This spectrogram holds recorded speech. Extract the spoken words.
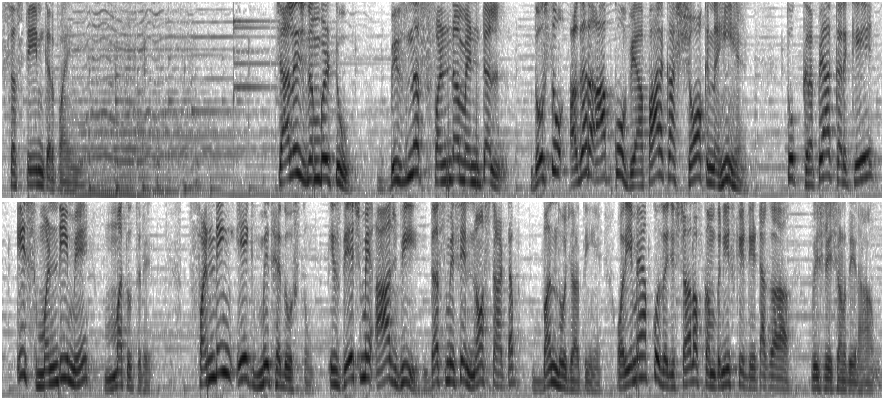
सस्टेन कर पाएँगे। Challenge number two business fundamental दोस्तों, अगर आपको व्यापार का शौक नहीं है तो कृपया करके इस मंडी में मत उतरे। फंडिंग एक मिथ है दोस्तों। इस देश में आज भी 10 में से 9 स्टार्टअप बंद हो जाती हैं। और ये मैं आपको रजिस्ट्रार ऑफ़ कंपनीज़ के डेटा का विश्लेषण दे रहा हूँ।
